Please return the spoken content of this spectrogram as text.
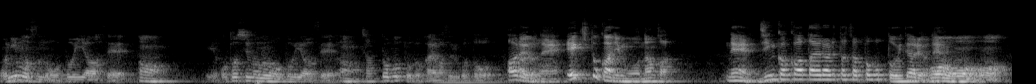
お荷物のお問い合わせ。うん。え落とし物のお問い合わせ、ん。チャットボットと会話すること。あるよね。駅とかにもなんかね人格与えられたチャットボット置いてあるようんうんね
